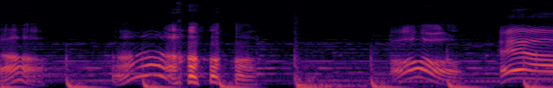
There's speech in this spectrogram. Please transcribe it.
oh. Oh. Uh,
